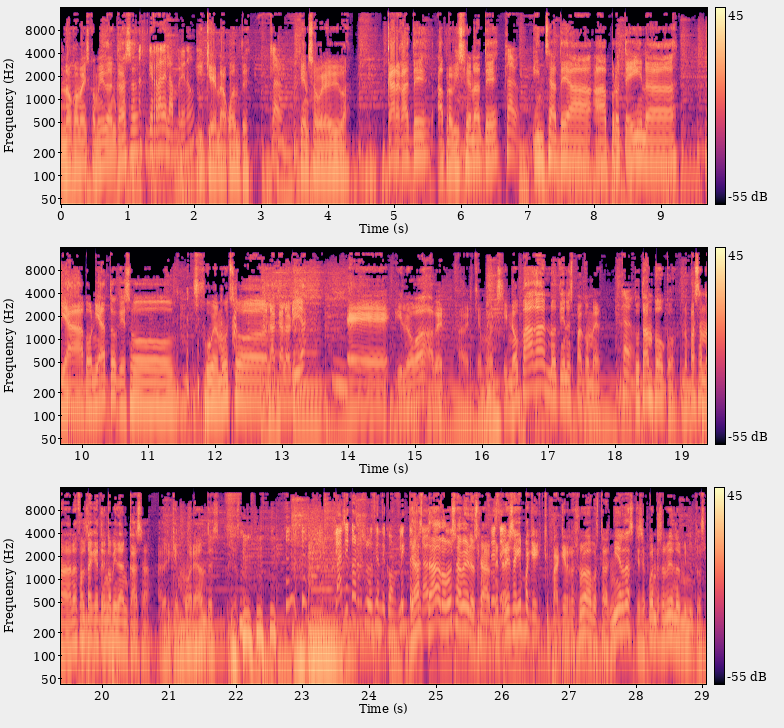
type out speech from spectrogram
No comáis comida en casa Guerra del hambre, ¿no? y quien aguante, Claro, quien sobreviva. Cárgate, aprovisionate, claro. hinchate a, a proteína y a boniato, que eso sube mucho la caloría. Eh, y luego, a ver, a ver quién muere. Si no paga, no tienes para comer. Claro. Tú tampoco, no pasa nada, no hace falta que tenga vida en casa. A ver quién muere antes. Clásico resolución de conflictos. Ya claro. está, vamos a ver, o sea, Sí, me sí. tenéis aquí para que, para que resuelva vuestras mierdas que se pueden resolver en dos minutos.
